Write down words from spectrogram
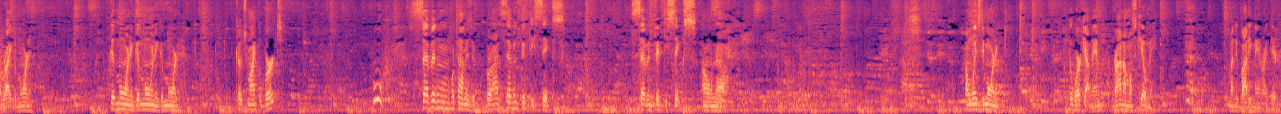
All right, good morning. Good morning, good morning, good morning. Coach Michael Burt. Whew. Seven, what time is it, Brian? 756. 756 on uh, on Wednesday morning. Good workout, man. Brian almost killed me. It's my new body man right there.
